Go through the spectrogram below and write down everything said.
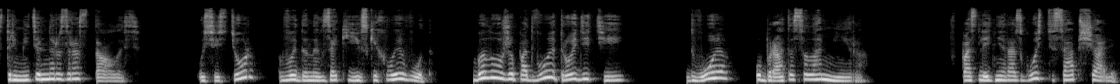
стремительно разрасталась. У сестер выданных за киевских воевод, было уже по двое-трое детей. Двое у брата Соломира. В последний раз гости сообщали,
